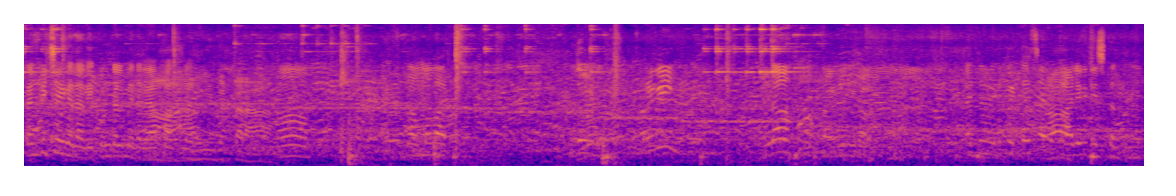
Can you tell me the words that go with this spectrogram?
కనిపించాయి కదా అవి కుండల మీద వేపాకులు ఆ. ఇదో అమ్మవారు ఇదో, ప్రవీణ్, ఇదో. పెద్ద ఇది పెట్టేసి అక్కడ ఖాళీవి తీసుకెళ్తున్నారు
